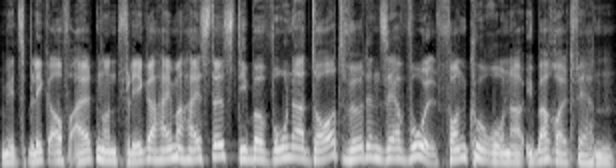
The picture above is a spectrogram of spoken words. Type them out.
Mit Blick auf Alten- und Pflegeheime heißt es, die Bewohner dort würden sehr wohl von Corona überrollt werden.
